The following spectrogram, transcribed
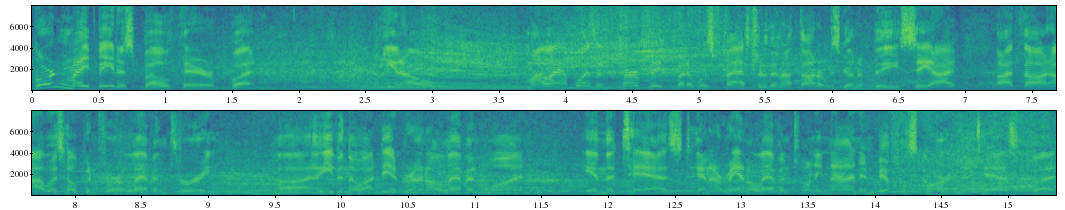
Gordon may beat us both there, but, you know, my lap wasn't perfect, but it was faster than I thought it was going to be. See, I, I thought I was hoping for 11.3, uh, even though I did run 11.1 in the test, and I ran 11.29 in Biffle's car in the test, but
